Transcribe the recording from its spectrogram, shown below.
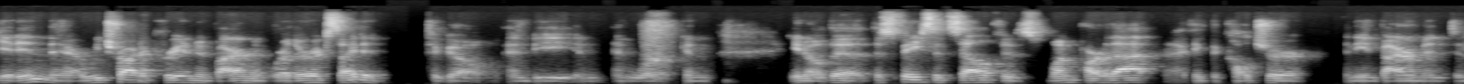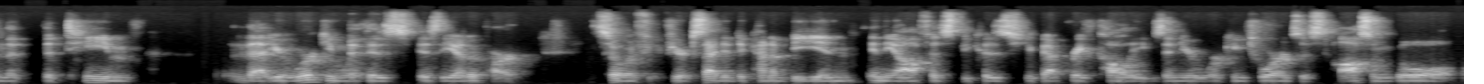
get in there, we try to create an environment where they're excited to go and be and, and work. And, you know, the, the space itself is one part of that. I think the culture and the environment and the, the team that you're working with is, is the other part. So if, if you're excited to kind of be in, in the office because you've got great colleagues and you're working towards this awesome goal,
